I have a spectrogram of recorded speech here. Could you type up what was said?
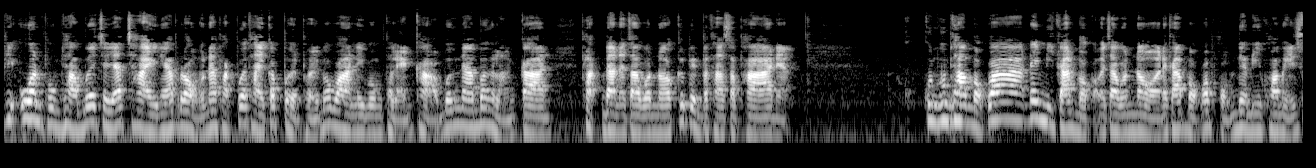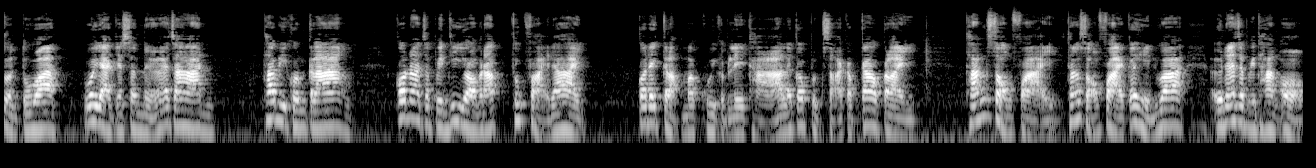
พี่อ้วนภูมิธรรมเวชยชัยนะครับรองหัวหน้าพักเพื่อไทยก็เปิดเผยเมื่อวานในวงแถลงข่าวเบื้องหน้าเบื้องหลังการผลักดันอาจารย์วันนอขึ้นเป็นประธานสภาเนี่ยคุณภูมิธรรมบอกว่าได้มีการบอกกับอาจารย์วันนอนะครับ บอกว่าผมเนี่ยมีความเห็นส่วนตัว ว่าอยากจะเสนออาจารย์ ถ้ามีคนกลาง ก็น่าจะเป็นที่ยอมรับทุกฝ่ายได้ ก็ได้กลับมาคุยกับเลขา แล้วก็ปรึกษากับก้าวไกล ทั้งสองฝ่าย ทั้งสองฝ่ายก็เห็นว่าเออน่าจะเป็นทางออก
